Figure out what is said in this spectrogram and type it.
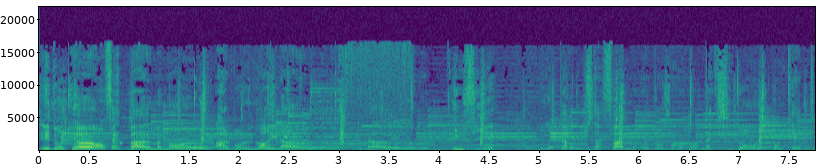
et donc en fait bah maintenant Alban Lenoir il a il a une fille euh, il a perdu sa femme euh, dans un accident euh, d'enquête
